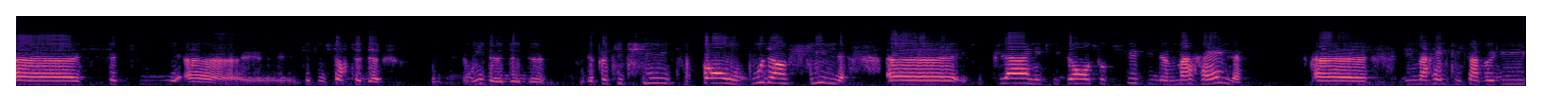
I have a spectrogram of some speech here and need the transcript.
euh, ce qui, qui, est une sorte de, oui, de, de, de de petite fille qui pend au bout d'un fil qui plane et qui danse marelle, d'une marelle qui symbolise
